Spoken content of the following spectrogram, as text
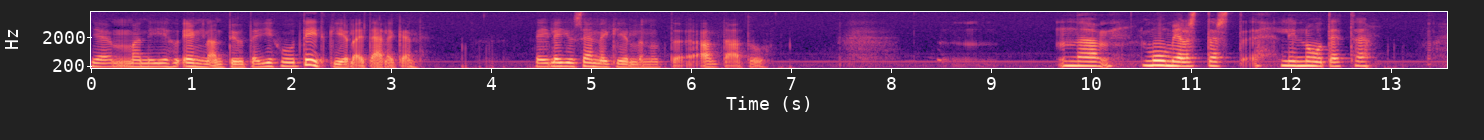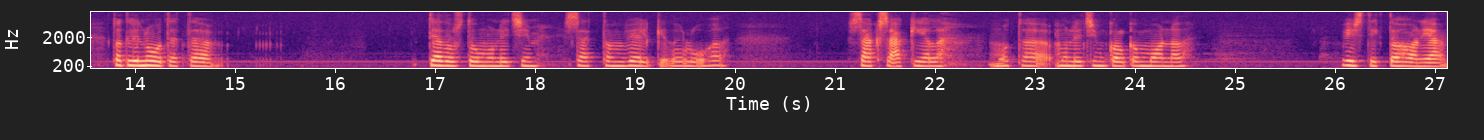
ja mani jehu englantiuta jehu teit kielä täälläkään. Meillä ei ole sämme kielänut altaatuu. No, muun mielestä tästä linnuut, että tot linnuut, että tiedustuu mun litsim sättom velkituluuhal saksaa kielä, mutta mun litsim kolkan monal vistik tohon ja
